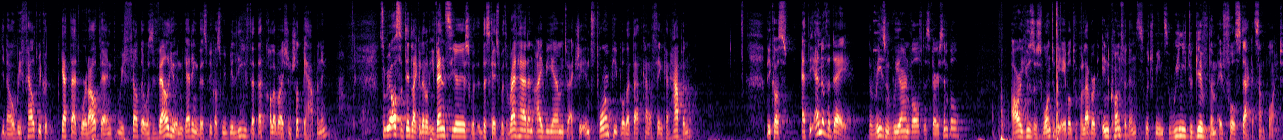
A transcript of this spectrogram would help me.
you know we felt we could get that word out there, and we felt there was value in getting this because we believed that that collaboration should be happening. So we also did like a little event series with, in this case, with Red Hat and IBM to actually inform people that that kind of thing can happen. Because at the end of the day, the reason we are involved is very simple. Our users want to be able to collaborate in confidence, which means we need to give them a full stack at some point.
